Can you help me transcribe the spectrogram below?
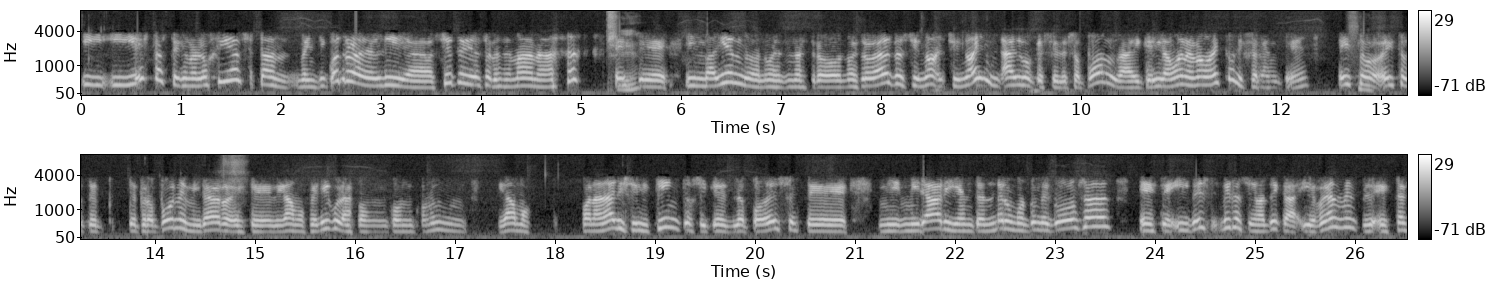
y, y estas tecnologías están 24 horas del día, 7 días a la semana, este, invadiendo nuestro nuestro hogar. si no, si no hay algo que se les oponga y que diga, bueno, no, esto es diferente, ¿eh? esto, esto te, te propone mirar, este, digamos, películas con, con, con un, digamos, con análisis distintos y que lo podés este, mirar y entender un montón de cosas, este, y ves, ves la cinemateca y realmente están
